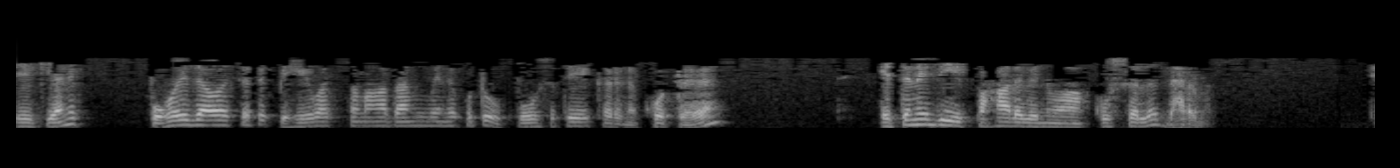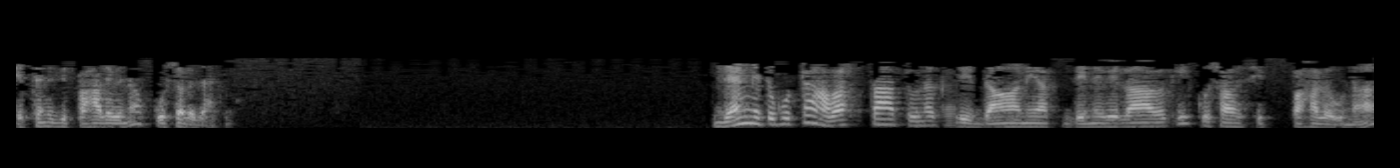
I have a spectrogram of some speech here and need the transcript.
ඒ කියන්නේ පොහොය දවසට පෙහෙවත් සමාදන් වෙනකොට උපෝසතේ කරනකොට එතනදී පහළ වෙනවා කුසල ධර්ම. එතනදී පහළ වෙනවා කුසල ධර්ම. දැන් එතකොට අවස්ථා තුනකදී දානයක් දෙන වෙලාවකී කුසල් සිත් පහළ වුණා.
